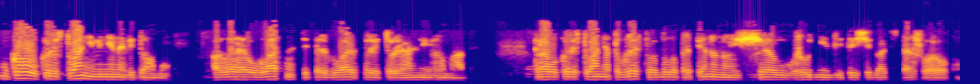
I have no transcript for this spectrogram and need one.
У кого у користуванні мені невідомо, але у власності перебувають територіальної громади. Право користування товариства було припинено ще у грудні 2021 року.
